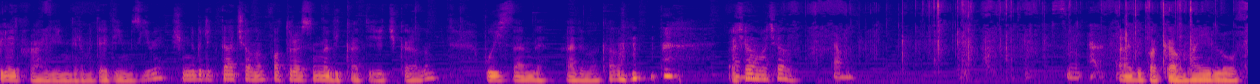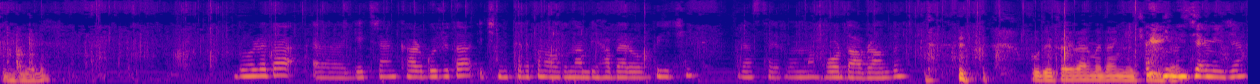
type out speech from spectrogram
Black Friday indirimi dediğimiz gibi. Şimdi birlikte açalım. Faturasını da dikkatlice çıkaralım. Bu iş sende. Hadi bakalım. açalım Tamam. açalım. Tamam. Bismillah. Hadi bakalım hayırlı olsun diyelim. Bu arada e, getiren kargocu da içinde telefon olduğundan bir haber olduğu için biraz telefonuma hor davrandı. Bu detayı vermeden geçmeyeceğiz. yiyeceğim.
